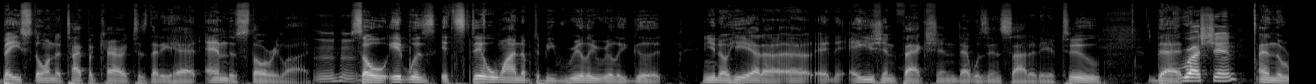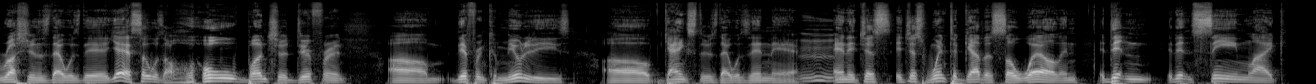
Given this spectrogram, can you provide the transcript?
based on the type of characters that he had and the storyline. So it was it still wind up to be really really good. And you know he had a, a an Asian faction that was inside of there too. That Russian. and the Russians that was there. Yeah, so it was a whole bunch of different um different communities of gangsters that was in there. And it just it just went together so well and it didn't it didn't seem like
